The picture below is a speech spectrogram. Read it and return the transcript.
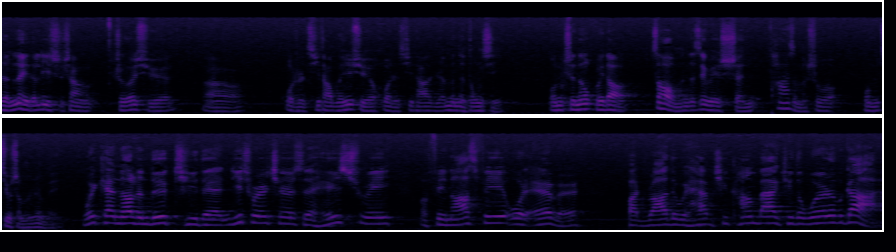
人类的历史上哲学啊、或者其他文学或者其他人们的东西，我们只能回到造我们的这位神，他怎么说，我们就怎么认为。We cannot look to the literatures, the history, or philosophy, or whatever, but rather we have to come back to the Word of God.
